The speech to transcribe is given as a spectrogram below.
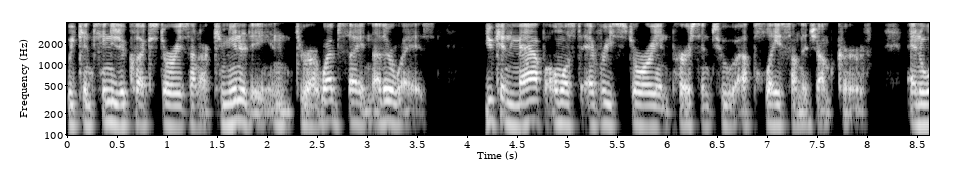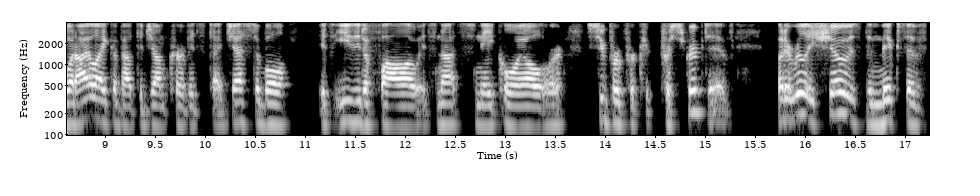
we continue to collect stories on our community and through our website and other ways, you can map almost every story in person to a place on the jump curve. And what I like about the jump curve, it's digestible, it's easy to follow, it's not snake oil or super pre- prescriptive, but it really shows the mix of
